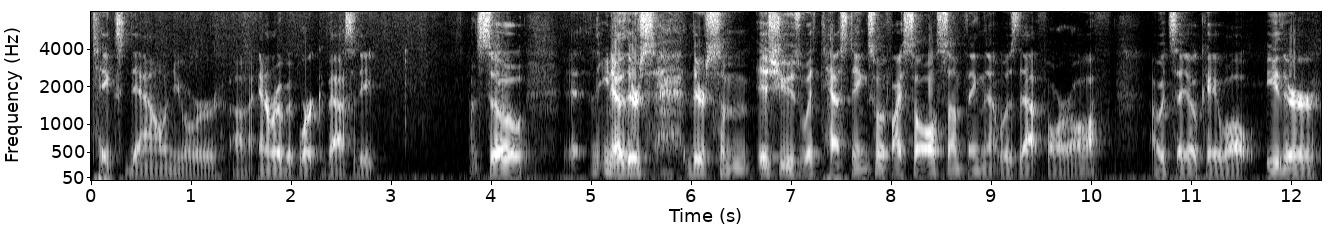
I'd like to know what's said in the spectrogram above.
takes down your uh, anaerobic work capacity. So, you know, there's there's some issues with testing. So if I saw something that was that far off, I would say, okay, well, either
